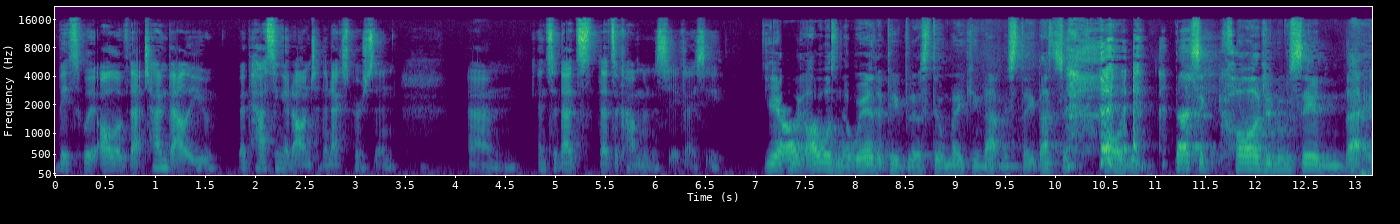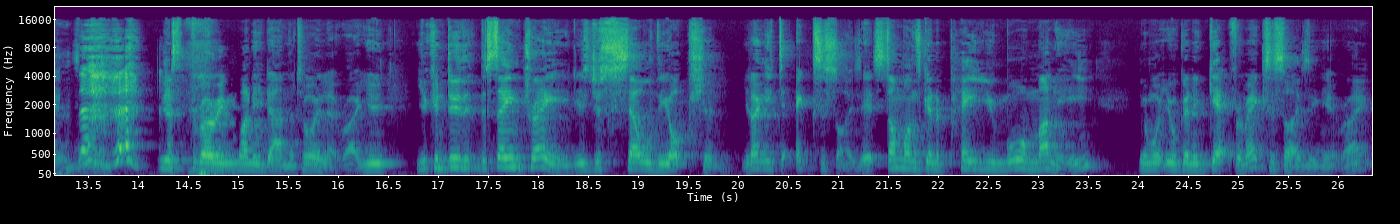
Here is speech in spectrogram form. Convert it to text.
basically all of that time value by passing it on to the next person. Um, and so that's that's a common mistake I see. Yeah, I, I, wasn't aware that people are still making that mistake. That's a cardinal, that's a cardinal sin. That is I mean, just throwing money down the toilet, right? You you can do the, the, same trade is just sell the option. You don't need to exercise it. Someone's going to pay you more money than what you're going to get from exercising it, right?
